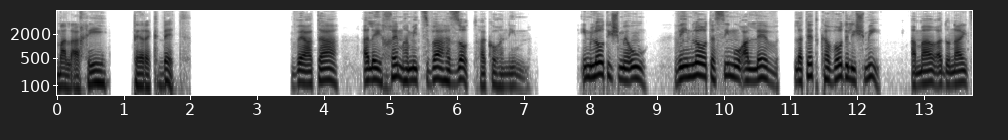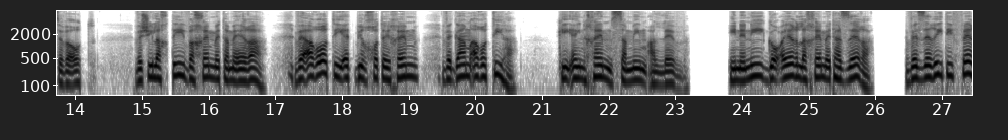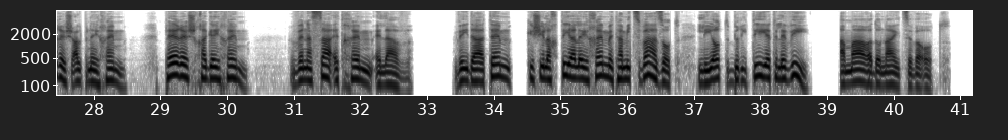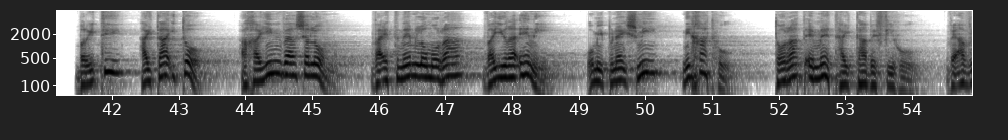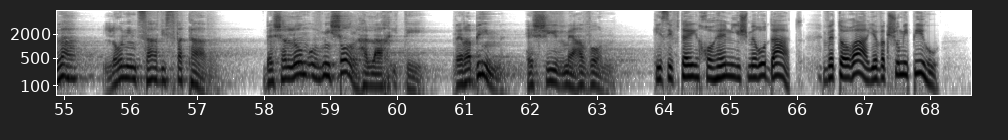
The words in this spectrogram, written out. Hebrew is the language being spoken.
מלאכי, פרק ב' ועתה עליכם המצווה הזאת, הכהנים. אם לא תשמעו, ואם לא תשימו על לב לתת כבוד לשמי, אמר אדוני צבאות, ושילחתי בכם את המארה, וארותי את ברכותיכם, וגם ארותיה, כי אינכם שמים על לב. הנני גוער לכם את הזרע, וזריתי פרש על פניכם, פרש חגיכם, ונשא אתכם אליו. וידעתם כי שילחתי עליכם את המצווה הזאת, להיות בריתי את לוי, אמר אדוני צבאות. בריתי הייתה איתו, החיים והשלום, ואתנם לו מורה, ויראני, ומפני שמי ניחת הוא. תורת אמת הייתה בפיהו, ועוולה לא נמצא בשפתיו. בשלום ובמישור הלך איתי, ורבים השיב מעוון. כי שפתי כהן ישמרו דעת, ותורה יבקשו מפיהו,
